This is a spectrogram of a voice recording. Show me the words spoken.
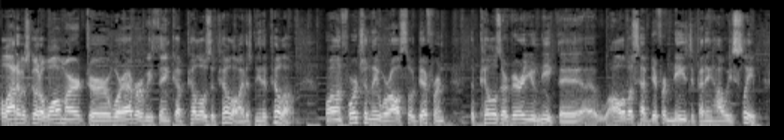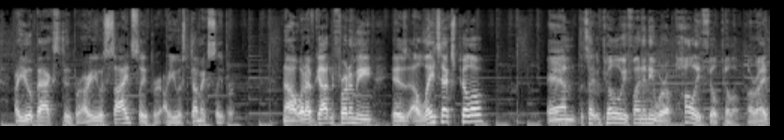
a lot of us go to Walmart or wherever we think a pillow's a pillow. I just need a pillow. Well, unfortunately, we're all so different. The pillows are very unique. They, uh, all of us have different needs depending how we sleep. Are you a back sleeper? Are you a side sleeper? Are you a stomach sleeper? Now, what I've got in front of me is a latex pillow and the type of pillow we find anywhere, a polyfill pillow, all right?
